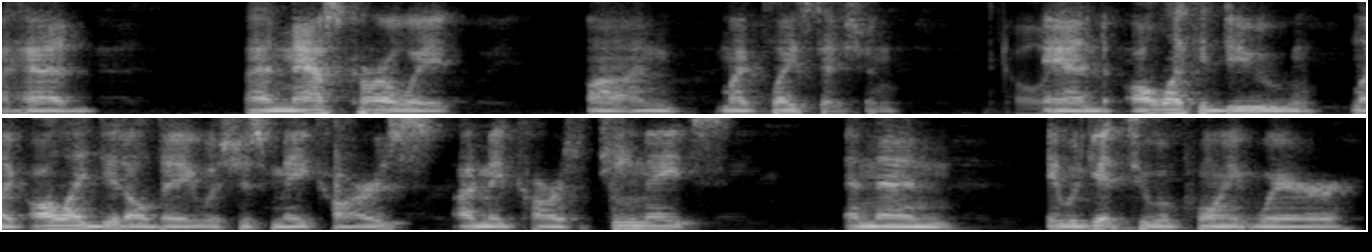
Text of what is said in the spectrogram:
I had I had NASCAR 08 on my PlayStation. Oh, yeah. And all I could do, like all I did all day was just make cars. I made cars with teammates. And then it would get to a point where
